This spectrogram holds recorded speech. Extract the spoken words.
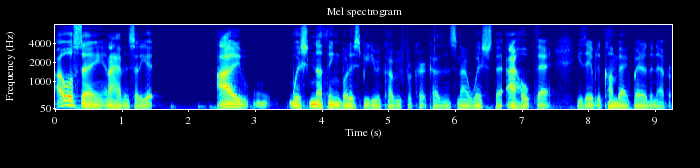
I will say, and I haven't said it yet, I wish nothing but a speedy recovery for Kirk Cousins, and I wish that, I hope that he's able to come back better than ever.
